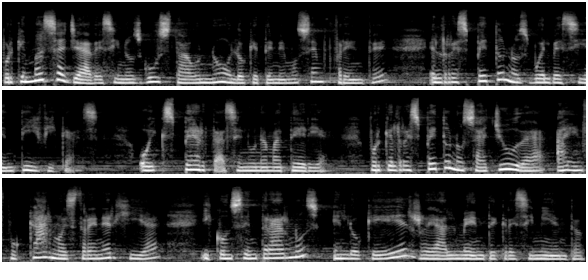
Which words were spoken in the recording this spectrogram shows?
Porque más allá de si nos gusta o no lo que tenemos enfrente, el respeto nos vuelve científicas, o expertas en una materia, porque el respeto nos ayuda a enfocar nuestra energía y concentrarnos en lo que es realmente crecimiento.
